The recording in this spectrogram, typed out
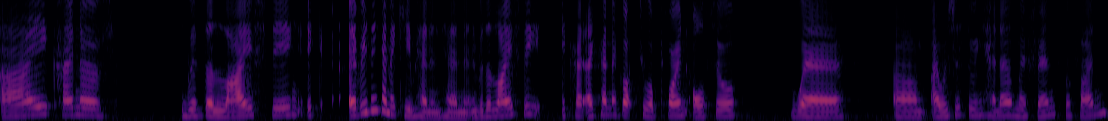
I kind of with the live thing, it, everything kind of came hand in hand. And with the live thing, it, I kind of got to a point also where um, I was just doing henna with my friends for fun,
